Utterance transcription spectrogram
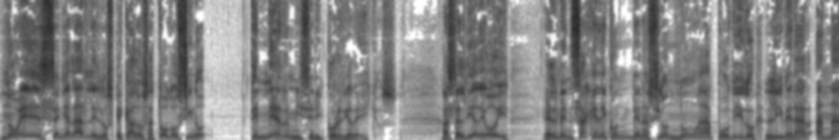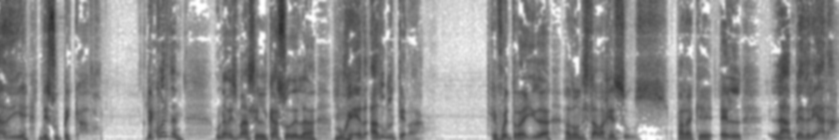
no es señalarle los pecados a todos, sino tener misericordia de ellos. Hasta el día de hoy, el mensaje de condenación no ha podido liberar a nadie de su pecado. Recuerden, una vez más, el caso de la mujer adúltera, que fue traída a donde estaba Jesús para que él la apedreara.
